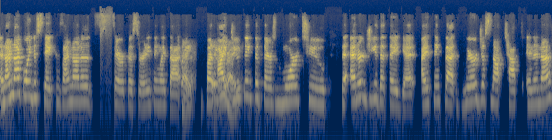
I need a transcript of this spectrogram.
and I'm not going to state because I'm not a therapist or anything like that. Right. But, but I right. do think that there's more to the energy that they get. I think that we're just not tapped in enough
